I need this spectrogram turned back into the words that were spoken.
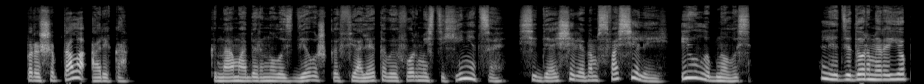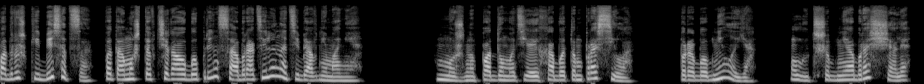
— прошептала Арика. К нам обернулась девушка в фиолетовой форме стихийницы, сидящая рядом с Фасилией, и улыбнулась. «Леди Дормер и ее подружки бесятся, потому что вчера оба принца обратили на тебя внимание». «Можно подумать, я их об этом просила», — пробубнила я. «Лучше бы не обращали».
